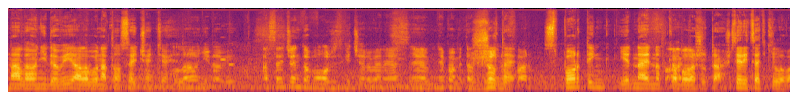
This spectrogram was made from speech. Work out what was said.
na Leonidovi alebo na tom Sejčente. Leonidovi. A Seicento bolo vždy červené, ja si neviem, nepamätám Žlté. farbu. Sporting, jedna jednotka Fakt? bola žltá, 40 kW.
